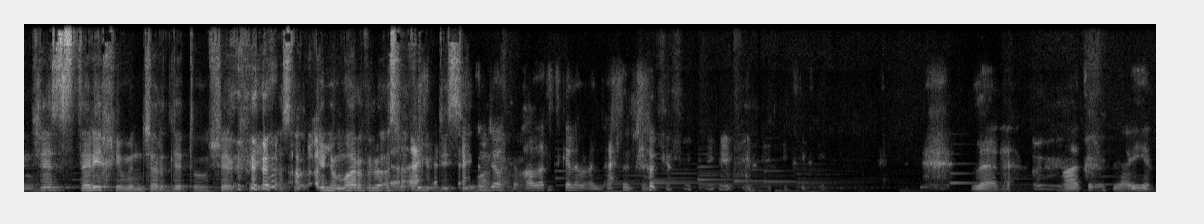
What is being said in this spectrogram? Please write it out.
انجاز تاريخي من جارد ليتو شارك في اسوء فيلم مارفل واسوء فيلم دي سي أحسن. جوكر هذا لا تتكلم عنه أحسن جوكر لا لا ما اعتقد نهائيا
